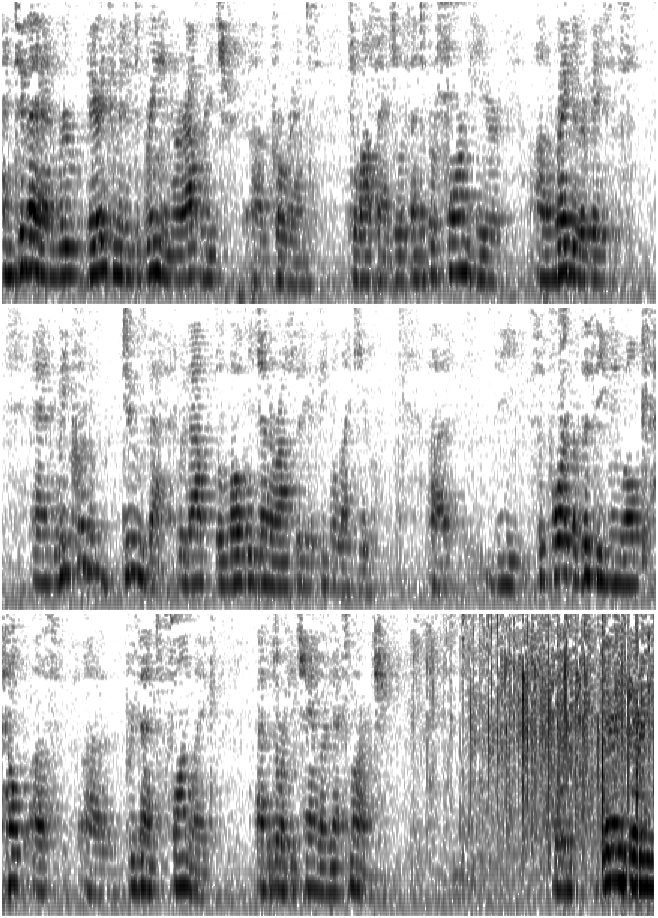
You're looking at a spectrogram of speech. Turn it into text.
and to that end, we're very committed to bringing our outreach uh, programs to Los Angeles and to perform here on a regular basis. And we couldn't do that without the local generosity of people like you. Uh, the support of this evening will help us uh, present Swan Lake at the Dorothy Chandler next March. So we're very, very,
